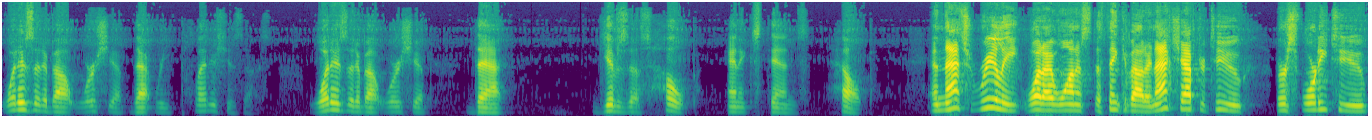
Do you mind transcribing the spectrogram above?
What is it about worship that replenishes us? What is it about worship that gives us hope and extends help? And that's really what I want us to think about. In Acts chapter 2, verse 42,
